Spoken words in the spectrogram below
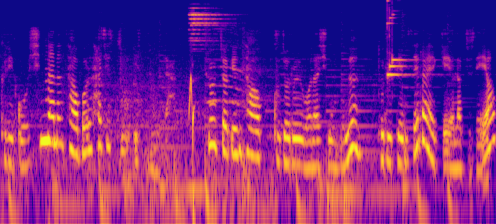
그리고 신나는 사업을 하실 수 있습니다. 효율적인 사업 구조를 원하시는 분은 도리템 세라에게 연락 주세요.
